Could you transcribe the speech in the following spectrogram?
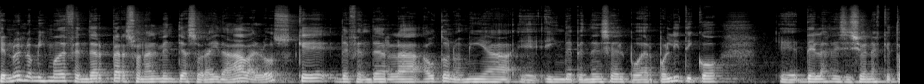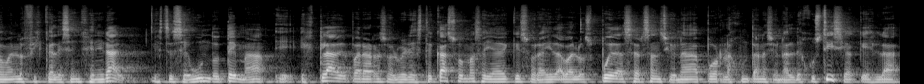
que no es lo mismo defender personalmente a Zoraida Ábalos que defender la autonomía eh, e independencia del poder político eh, de las decisiones que toman los fiscales en general. Este segundo tema eh, es clave para resolver este caso, más allá de que Zoraida Ábalos pueda ser sancionada por la Junta Nacional de Justicia, que es la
